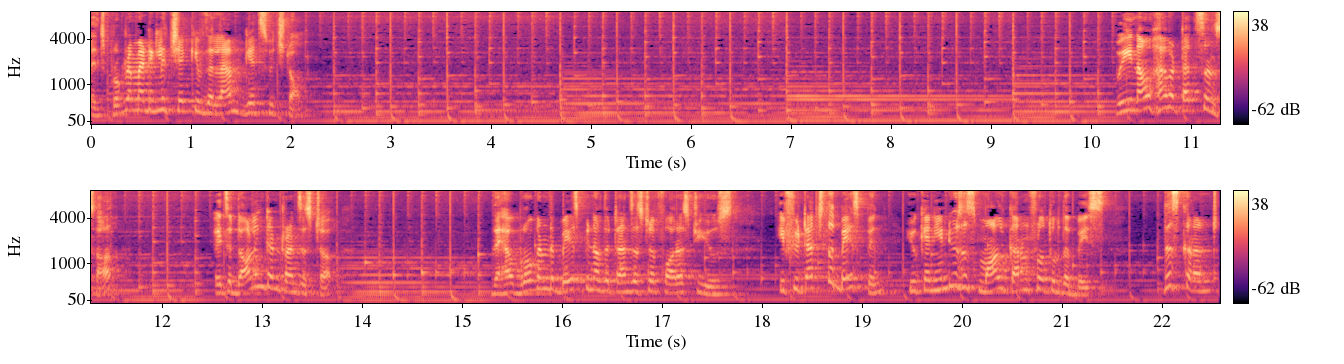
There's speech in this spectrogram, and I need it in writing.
Let's programmatically check if the lamp gets switched on. We now have a touch sensor. It's a Darlington transistor. They have broken the base pin of the transistor for us to use. If you touch the base pin, you can induce a small current flow through the base. This current,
